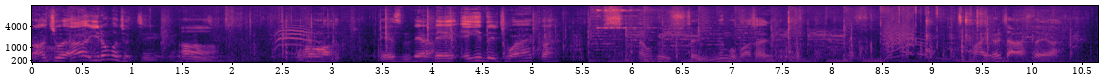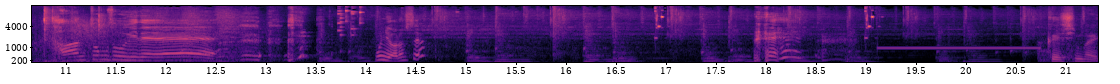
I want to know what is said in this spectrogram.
아 좋아. 아 이런 거 좋지. 이런 거 어. 좋지. 고마워. Yes. 내, 내 애기들 좋아할 거야. 여기 진짜 있는 거 맞아 이거? 아 이럴 줄 알았어요. 한통속이네. 문 열었어요? 그 신발.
